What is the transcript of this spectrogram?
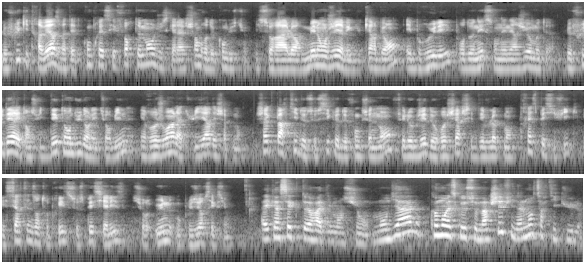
Le flux qui traverse va être compressé fortement jusqu'à la chambre de combustion. Il sera alors mélangé avec du carburant et brûlé pour donner son énergie au moteur. Le flux d'air est ensuite détendu dans les turbines et rejoint la tuyère d'échappement. Chaque partie de ce cycle de fonctionnement fait l'objet de recherches et développements très spécifiques et certaines entreprises se spécialisent sur une ou plusieurs sections. Avec un secteur à dimension mondiale, comment est-ce que ce marché finalement s'articule?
